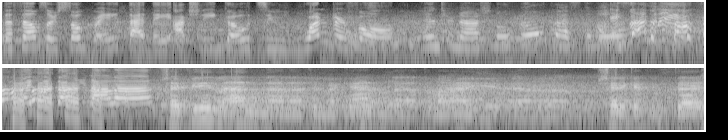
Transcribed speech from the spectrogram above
the films are so great that they actually go to wonderful international film festivals. Exactly. like the Berlinale. شايفين الان انا في المكان آه، طبعا هاي آه، شركه انتاج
